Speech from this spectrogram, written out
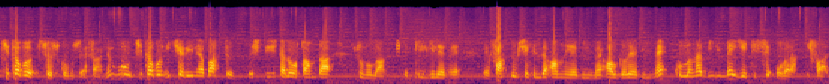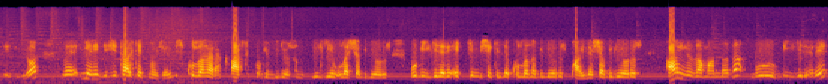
kitabı söz konusu efendim. Bu kitabın içeriğine baktığımızda işte dijital ortamda sunulan işte bilgileri e, farklı bir şekilde anlayabilme, algılayabilme, kullanabilme yetisi olarak ifade ediliyor. Ve yeni dijital teknolojileri biz kullanarak artık bugün biliyorsunuz bilgiye ulaşabiliyoruz. Bu bilgileri etkin bir şekilde kullanabiliyoruz, paylaşabiliyoruz. Aynı zamanda da bu bilgileri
